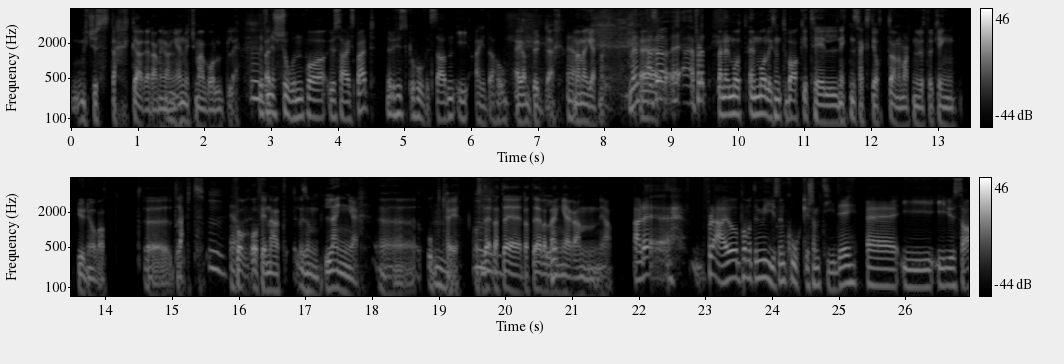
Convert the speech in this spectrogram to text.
mye sterkere denne gangen. Mye mer voldelig. Definisjonen på USA-ekspert når du husker hovedstaden i Idaho. Jeg har bodd der, men jeg greit med. Men Eh, altså, eh, at, Men en må, en må liksom tilbake til 1968, når Martin Luther King jr. var eh, drept, for å finne et liksom lenger uh, opptøy. Altså det, dette, er, dette er vel lenger enn ja. er det For det er jo på en måte mye som koker samtidig eh, i, i USA.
